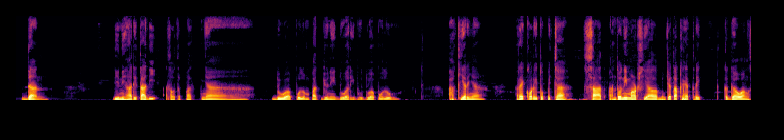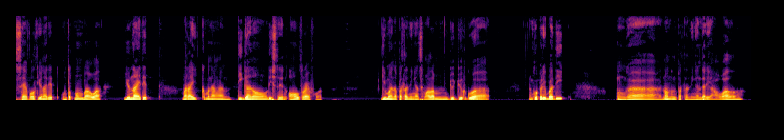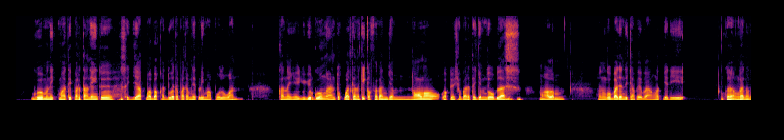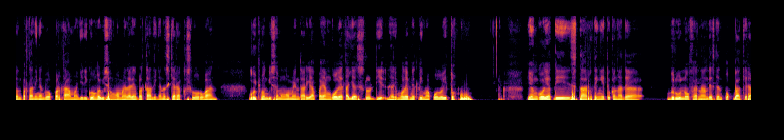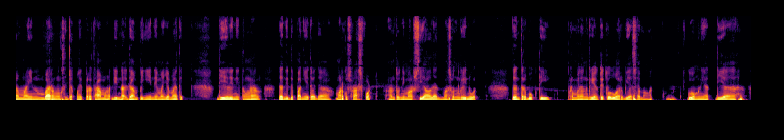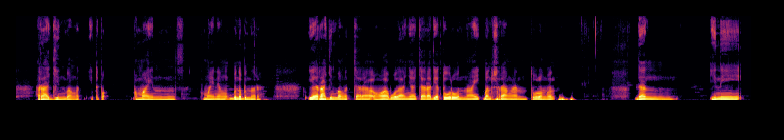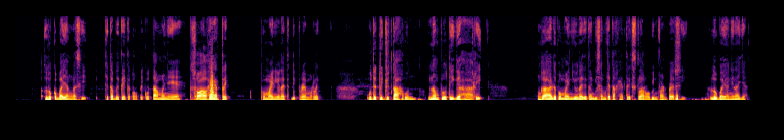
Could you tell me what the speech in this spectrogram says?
Dan dini hari tadi atau tepatnya 24 Juni 2020 akhirnya rekor itu pecah saat Anthony Martial mencetak hat-trick ke gawang Sheffield United untuk membawa United meraih kemenangan 3-0 di Stadion Old Trafford. Gimana pertandingan semalam? Jujur gue gue pribadi nggak nonton pertandingan dari awal. Gue menikmati pertandingan itu sejak babak kedua tepatnya menit 50-an. Karena ya jujur gue ngantuk banget karena kick off kan jam 00 waktu Indonesia Barat ya jam 12 malam. Dan gue badan dicapek banget jadi nggak nggak nonton pertandingan babak pertama jadi gue nggak bisa ngomentarin pertandingan secara keseluruhan. Gue cuma bisa mengomentari apa yang gue lihat aja di, dari mulai menit 50 itu. Yang gue lihat di starting itu kan ada Bruno Fernandes dan Pogba kira main bareng sejak menit pertama didampingi Nemanja Matic di lini tengah dan di depannya itu ada Marcus Rashford, Anthony Martial dan Mason Greenwood. Dan terbukti permainan Greenwood itu luar biasa banget gue ngeliat dia rajin banget itu pak. Pemain pemain yang bener-bener ya rajin banget cara ngolah bolanya cara dia turun naik bantu serangan turun dan ini lu kebayang gak sih kita balik lagi ke topik utamanya ya soal hat trick pemain United di Premier League. Udah 7 tahun 63 hari nggak ada pemain United yang bisa mencetak hat trick setelah Robin van Persie lo bayangin aja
